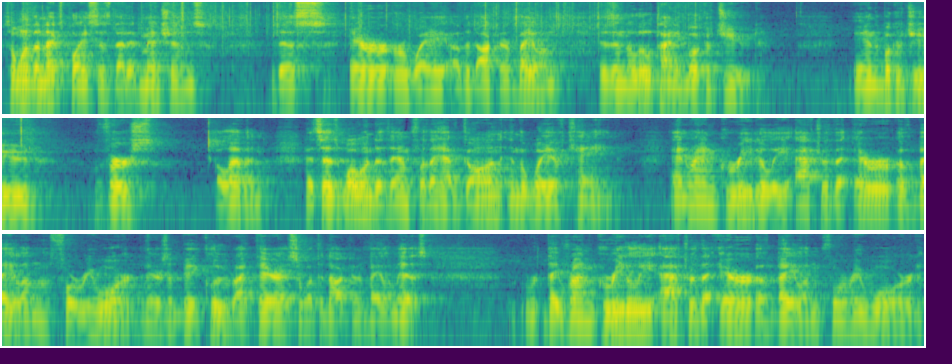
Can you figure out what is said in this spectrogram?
So, one of the next places that it mentions this error or way of the doctrine of Balaam is in the little tiny book of Jude. In the book of Jude, verse 11, it says, Woe unto them, for they have gone in the way of Cain, and ran greedily after the error of Balaam for reward. There's a big clue right there as to what the doctrine of Balaam is. They've run greedily after the error of Balaam for reward,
